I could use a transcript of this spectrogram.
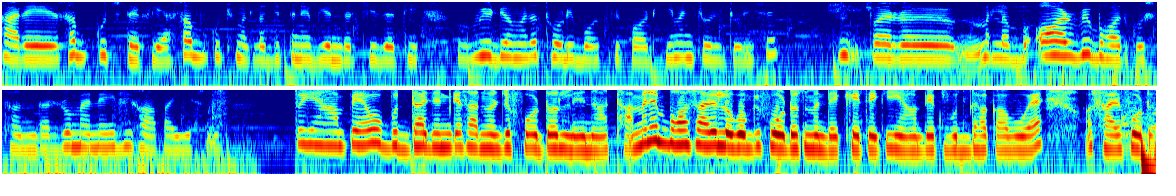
सारे सब कुछ देख लिया सब कुछ मतलब जितने भी अंदर चीज़ें थी। वीडियो में तो थोड़ी बहुत रिकॉर्ड की मैंने चोरी चोरी से। पर मतलब और भी बहुत कुछ था अंदर जो मैं नहीं दिखा पाई इसमें। तो यहाँ पे है वो बुद्धा जिनके साथ मुझे जो फ़ोटोज़ लेना था। मैंने बहुत सारे लोगों की फ़ोटोज़ में देखे थे कि यहाँ पे एक बुद्धा का वो है और सारे फ़ोटो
